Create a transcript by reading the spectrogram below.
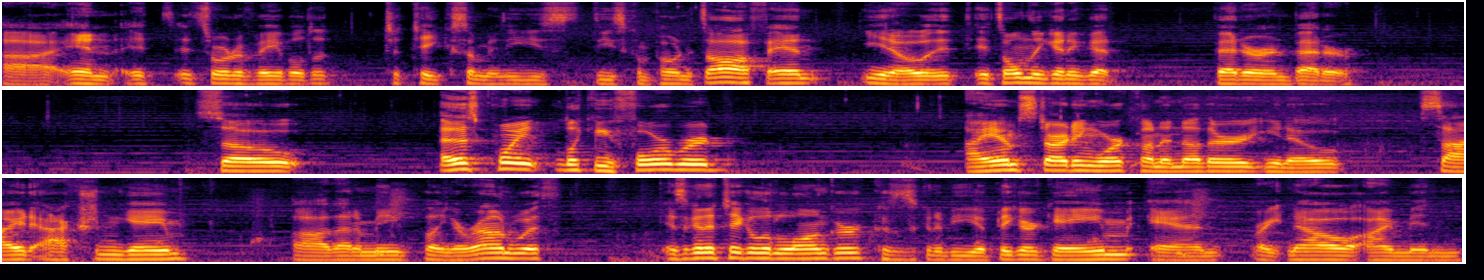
Uh, and it's it's sort of able to, to take some of these these components off and you know it, it's only going to get better and better. So at this point looking forward I am starting work on another you know side action game uh, that I'm playing around with. Is going to take a little longer because it's going to be a bigger game and right now I'm in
